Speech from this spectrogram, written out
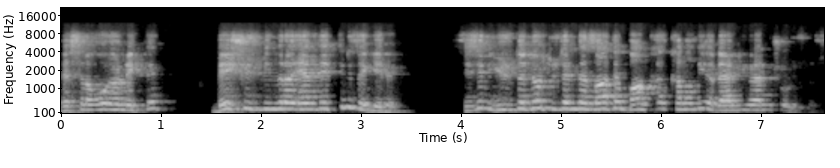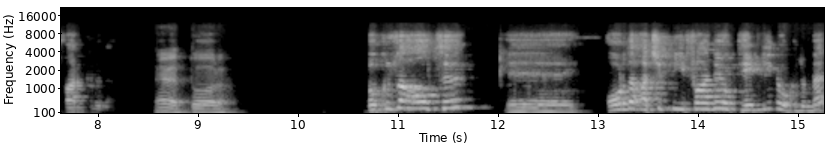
mesela o örnekte 500 bin lira elde ettiniz ya gelir. Sizin yüzde dört üzerinden zaten banka kanalıyla vergi vermiş oluyorsunuz farkını da. Evet doğru. 9'a 6 e, orada açık bir ifade yok. Tebliğ de okudum ben.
